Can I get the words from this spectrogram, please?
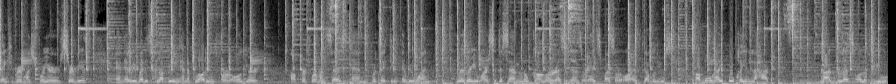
Thank you very much for your service. And everybody's clapping and applauding for all your uh, performances and protecting everyone whether you are citizen, local, or residents, or expats, or OFWs, mabuhay po kayong lahat. God bless all of you.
